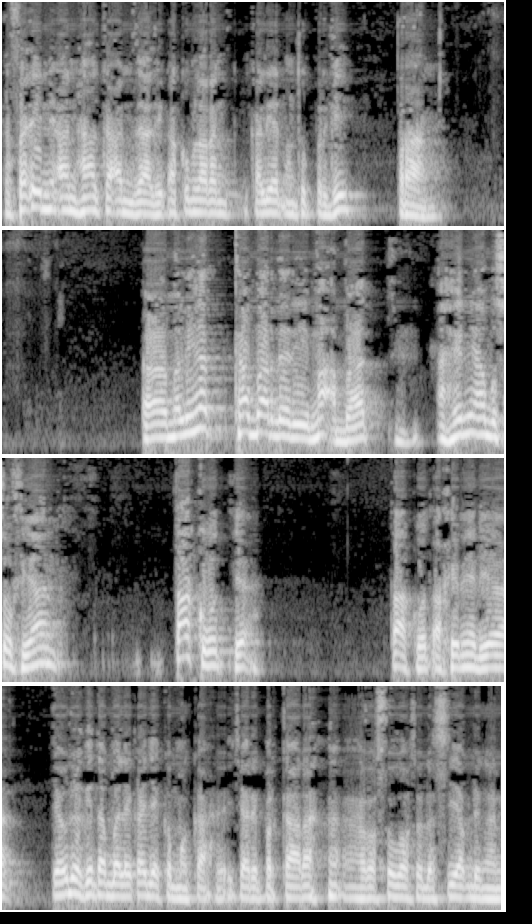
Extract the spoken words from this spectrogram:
Fa ini anhaka an dzalik. Aku melarang kalian untuk pergi perang. Uh, melihat kabar dari Ma'bad, akhirnya Abu Sufyan takut ya. Takut akhirnya dia ya udah kita balik aja ke Mekah cari perkara Rasulullah sudah siap dengan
